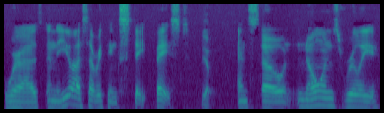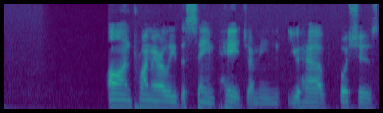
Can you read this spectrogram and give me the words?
Whereas in the U.S., everything's state based. Yep. And so no one's really on primarily the same page. I mean, you have Bush's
